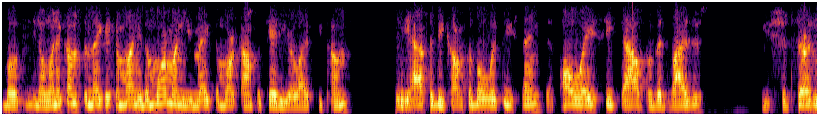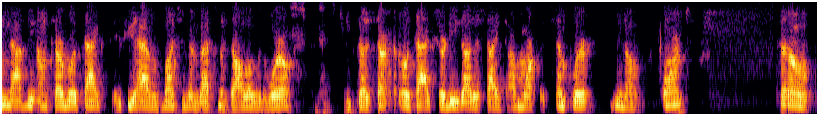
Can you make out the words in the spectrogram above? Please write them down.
But you know, when it comes to making the money, the more money you make, the more complicated your life becomes. So you have to be comfortable with these things and always seek the help of advisors you should certainly not be on TurboTax if you have a bunch of investments all over the world. Because TurboTax or these other sites are more for simpler, you know, forms. So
